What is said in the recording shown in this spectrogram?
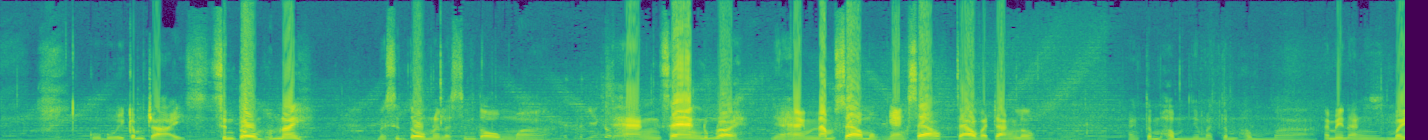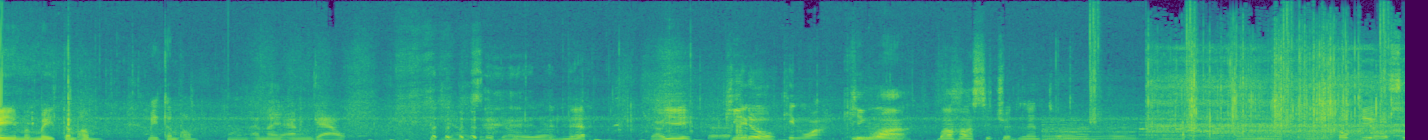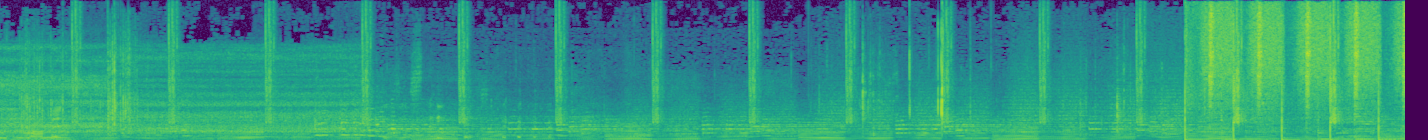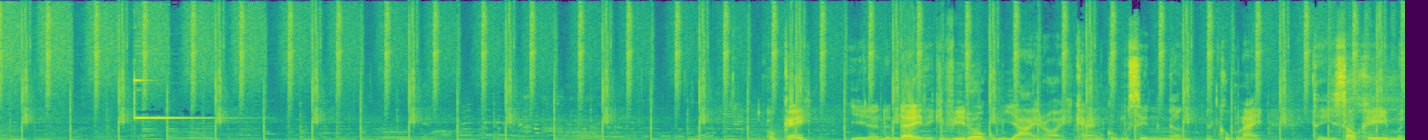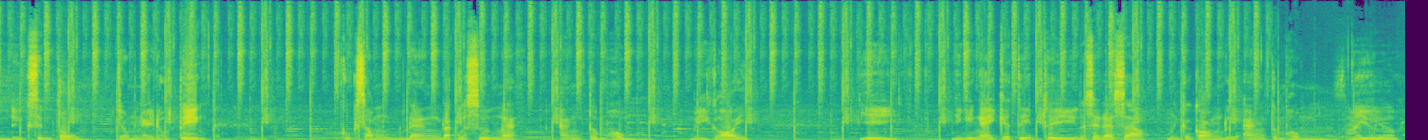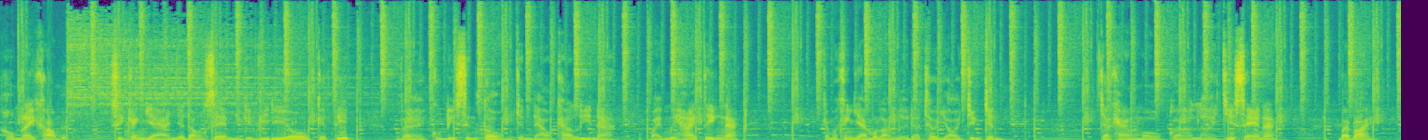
của buổi cắm trại sinh tồn hôm nay. Mà sinh tồn này là sinh tồn mà hạng sang đúng rồi. Nhà hàng 5 sao một ngàn sao sao và trăng luôn ăn tôm hùm nhưng mà tôm hùm uh, I mean ăn mì mà mì tôm hùm. Mì tôm hùm. Anh này ăn gạo. Gạo, gạo uh, nếp. Gạo gì? Kino Quinoa. quinoa baja citrus lentil Tokyo soyu ramen Ok, vậy là đến đây thì cái video cũng dài rồi. Khang cũng xin ngừng đến khúc này. Thì sau khi mình được sinh tồn trong ngày đầu tiên Cuộc sống đang rất là sướng năng Ăn tôm hùm, mì gói. Vậy những cái ngày kế tiếp thì nó sẽ ra sao? Mình có còn được ăn tôm hùm như hôm nay không? Xin khán giả nhớ đón xem những cái video kế tiếp về cuộc đi sinh tồn trên đảo Kalina. 72 tiếng năng Cảm ơn khán giả một lần nữa đã theo dõi chương trình. Cho Khang một à, lời chia sẻ nè Bye bye.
